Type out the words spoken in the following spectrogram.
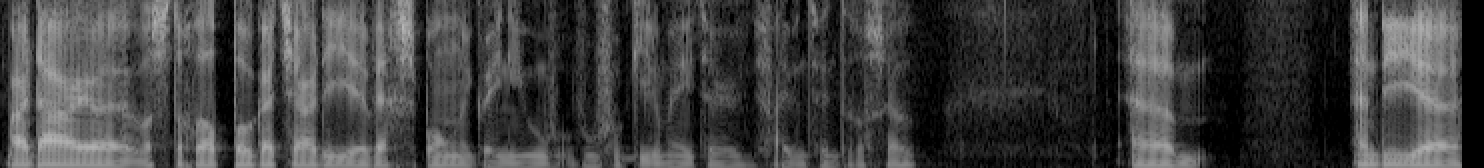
Maar daar eh, was het toch wel Pogacar die eh, wegsprong. Ik weet niet hoe, hoeveel kilometer, 25 of zo. Ehm, en die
